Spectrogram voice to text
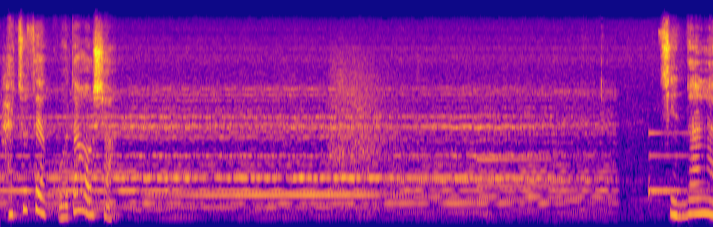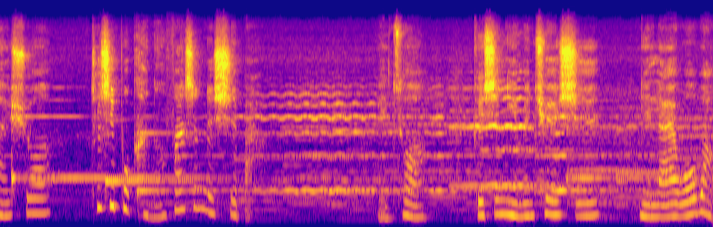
还住在国道上。简单来说，这是不可能发生的事吧？没错，可是你们确实你来我往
